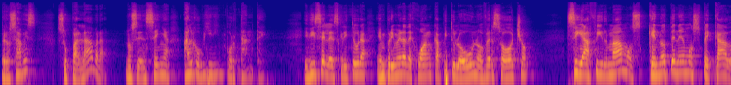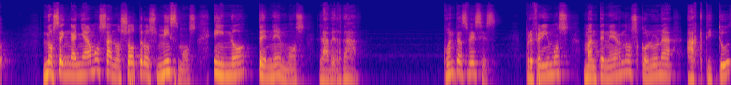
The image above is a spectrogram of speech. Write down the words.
Pero sabes, su palabra nos enseña algo bien importante. Y dice la escritura en primera de Juan capítulo 1 verso 8, si afirmamos que no tenemos pecado, nos engañamos a nosotros mismos y no tenemos la verdad. ¿Cuántas veces preferimos mantenernos con una actitud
